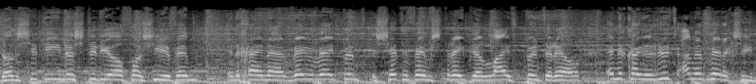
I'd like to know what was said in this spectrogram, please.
Dan zit hij in de studio van CFM. En dan ga je naar www.zfm-live.nl. En dan kan je Ruud aan het werk zien.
